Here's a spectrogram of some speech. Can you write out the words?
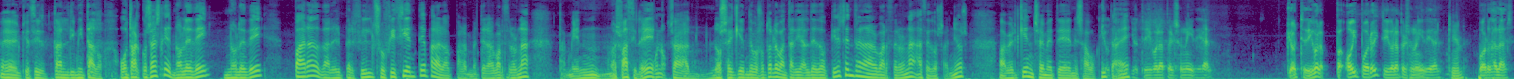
eh, quiero decir, tan limitado. Otra cosa es que no le dé, no le dé para dar el perfil suficiente para, para meter al Barcelona. También no es fácil, ¿eh? Bueno. o sea, no sé quién de vosotros levantaría el dedo. ¿Quieres entrenar al Barcelona hace dos años? A ver quién se mete en esa Yo boquita, te, ¿eh? yo te digo la persona ideal. Yo te digo, la- hoy por hoy te digo la persona ideal. ¿Quién? Bordalás.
